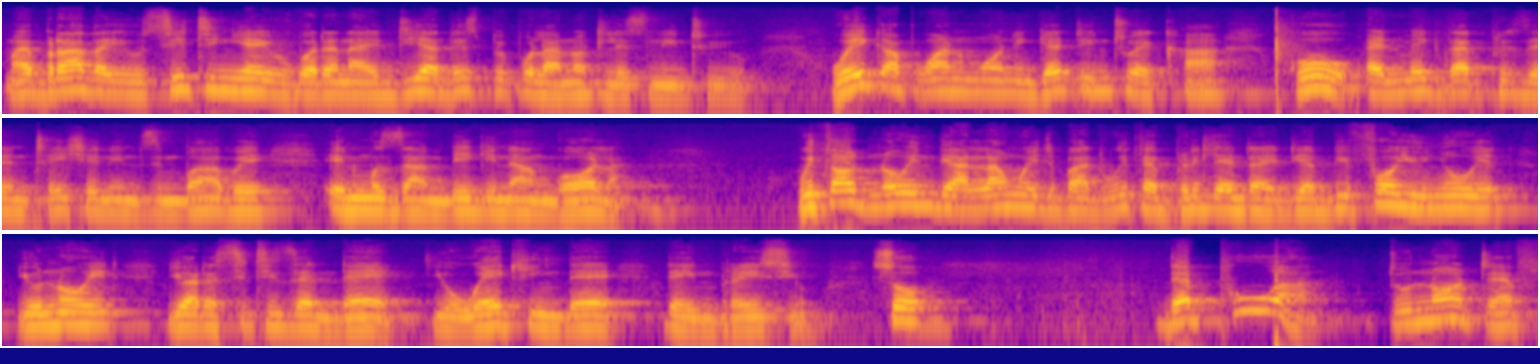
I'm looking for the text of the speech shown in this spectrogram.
My brother, you're sitting here, you've got an idea, these people are not listening to you. Wake up one morning, get into a car, go and make that presentation in Zimbabwe, in Mozambique, in Angola. Without knowing their language, but with a brilliant idea. Before you know it, you know it, you are a citizen there. You're working there, they embrace you. So the poor do not have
